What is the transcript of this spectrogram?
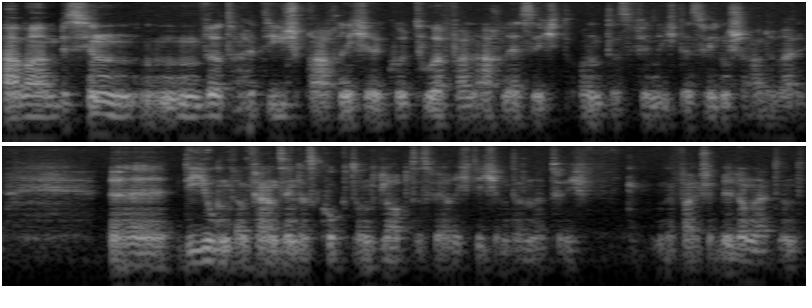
Aber ein bisschen äh, wird halt die sprachliche Kultur vernachlässigt und das finde ich deswegen schade, weil äh, die Jugend am Fernsehen das guckt und glaubt, das wäre richtig und dann natürlich eine falsche Bildung hat. Und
